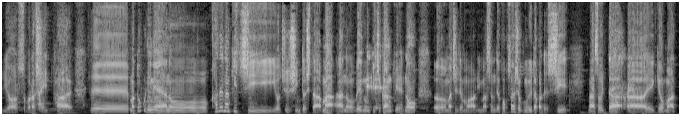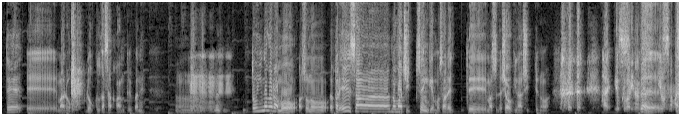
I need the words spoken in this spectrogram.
いい、や、素晴らしい。はい。で、まあ、特にね、あの、嘉手納基地を中心とした、まあ、あの、米軍基地関係のうん町でもありますんで、国際色も豊かですし、まあ、そういったあ影響もあって、えーまあロック、ロックが盛んというかね。うん。と言いながらも、その、やっぱりエーサーの町宣言もされてますでしょ、沖縄市っていうのは。はい。欲張りなんでええす。いろんな。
